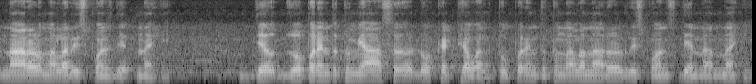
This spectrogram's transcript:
नारळ मला रिस्पॉन्स देत नाही. जो जोपर्यंत तुम्ही असं डोक्यात ठेवाल तोपर्यंत तुम्हाला नारळ रिस्पॉन्स देणार नाही.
